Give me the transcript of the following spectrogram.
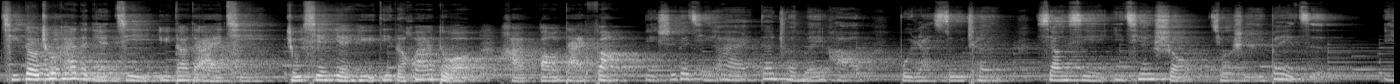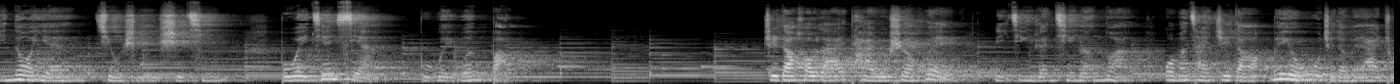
情窦初开的年纪遇到的爱情，如鲜艳欲滴的花朵，含苞待放。彼时的情爱单纯美好，不染俗尘。相信一牵手就是一辈子，一诺言就是一世情，不畏艰险，不畏温饱。直到后来踏入社会，历经人情冷暖，我们才知道，没有物质的唯爱主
